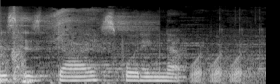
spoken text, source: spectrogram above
This is Dye Sporting Network. What, what, what.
